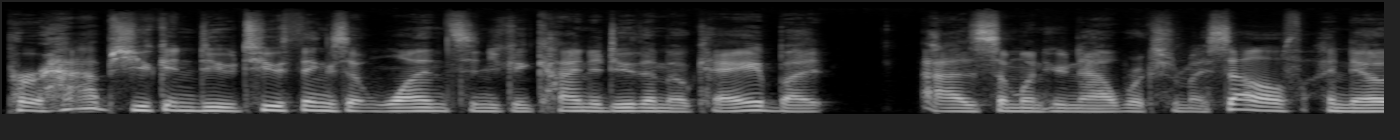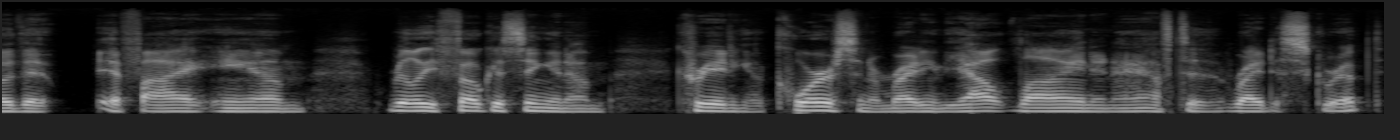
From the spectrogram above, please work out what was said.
Perhaps you can do two things at once and you can kind of do them okay. But as someone who now works for myself, I know that if I am really focusing and I'm creating a course and I'm writing the outline and I have to write a script,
